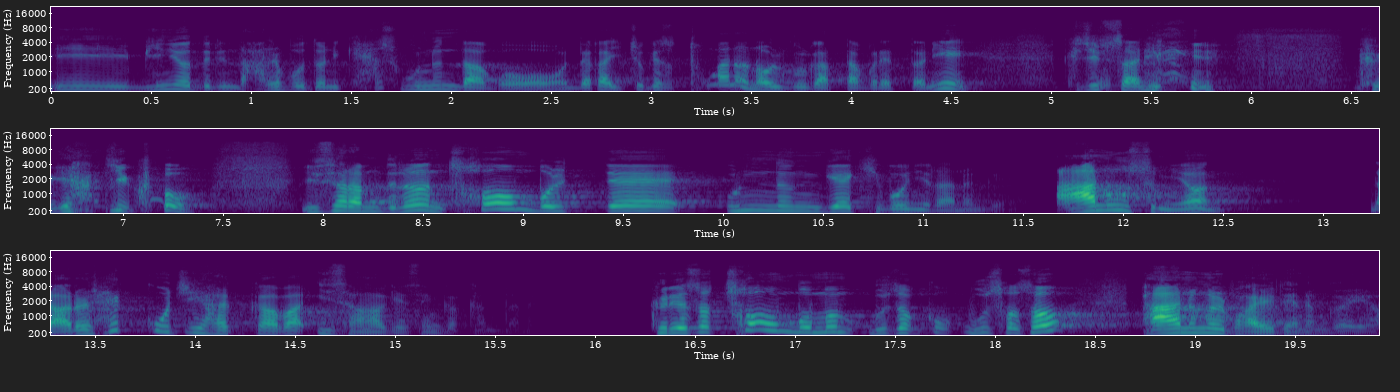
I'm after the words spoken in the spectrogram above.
이 미녀들이 나를 보더니 계속 웃는다고 내가 이쪽에서 통하는 얼굴 같다고 그랬더니 그 집사님이 그게 아니고 이 사람들은 처음 볼 때 웃는 게 기본이라는 거예요. 안 웃으면 나를 해코지 할까봐 이상하게 생각한다는 거예요. 그래서 처음 보면 무조건 웃어서 반응을 봐야 되는 거예요.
